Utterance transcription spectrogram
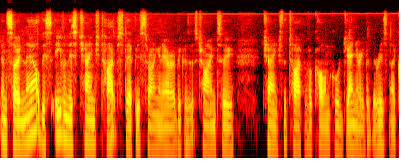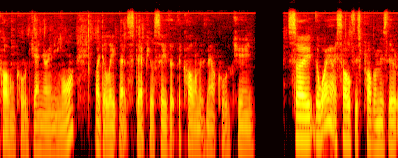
And so now this even this change type step is throwing an error because it's trying to change the type of a column called January, but there is no column called January anymore. If I delete that step, you'll see that the column is now called June. So the way I solve this problem is there,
